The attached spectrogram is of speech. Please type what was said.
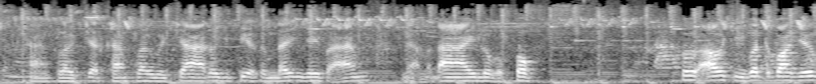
ចំណាខាងផ្លូវចិត្តខាងផ្លូវវិជ្ជាដូចជាពាក្យសម្ដីនិយាយផ្អែមអ្នកម្ដាយលោកឪពុកធ្វើឲ្យជីវិតរបស់យើង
